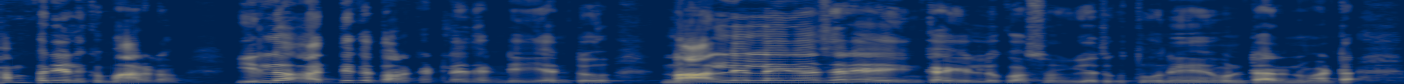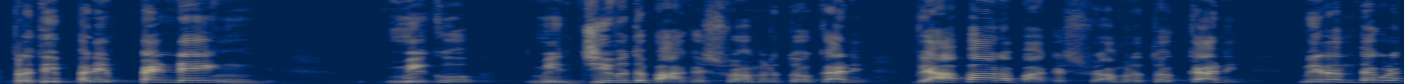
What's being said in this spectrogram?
కంపెనీలకు మారడం ఇల్లు అద్దెకు దొరకట్లేదండి అంటూ నాలుగు నెలలైనా సరే ఇంకా ఇల్లు కోసం వెతుకుతూనే ఉంటారనమాట ప్రతి పని పెండింగ్. మీకు మీ జీవిత భాగస్వాములతో కానీ వ్యాపార భాగస్వాములతో కానీ మీరంతా కూడా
